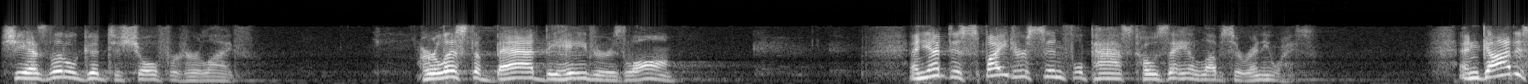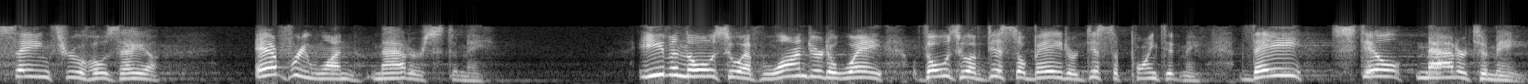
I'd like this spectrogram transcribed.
She has little good to show for her life. Her list of bad behavior is long. And yet, despite her sinful past, Hosea loves her anyways. And God is saying through Hosea, everyone matters to me. Even those who have wandered away, those who have disobeyed or disappointed me, they still matter to me.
